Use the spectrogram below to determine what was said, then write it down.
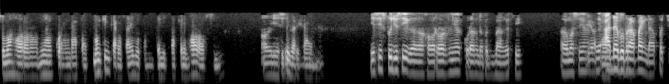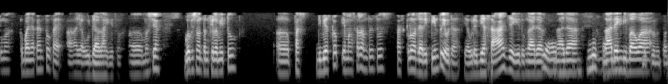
cuma horornya kurang dapat mungkin karena saya bukan penikmat film horor sih Oh iya itu sih. dari saya Iya sih setuju sih ke horornya kurang dapat banget sih. Eh maksudnya Iya. eh, ada beberapa yang dapat cuma kebanyakan tuh kayak ah, ya udahlah gitu. Eh maksudnya gue habis nonton film itu eh pas di bioskop emang serem tuh terus pas keluar dari pintu ya udah ya udah biasa aja gitu nggak ada Iya, nggak ada Lupa. nggak ada yang dibawa betul betul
